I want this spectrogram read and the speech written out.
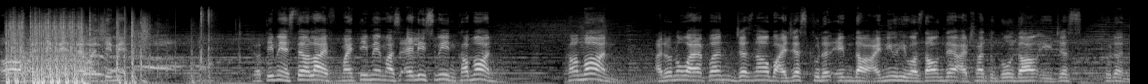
Oh, my teammate, my teammate. Your teammate is still alive. My teammate must at least win. Come on. Come on. I don't know what happened just now, but I just couldn't aim down. I knew he was down there. I tried to go down, he just couldn't.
